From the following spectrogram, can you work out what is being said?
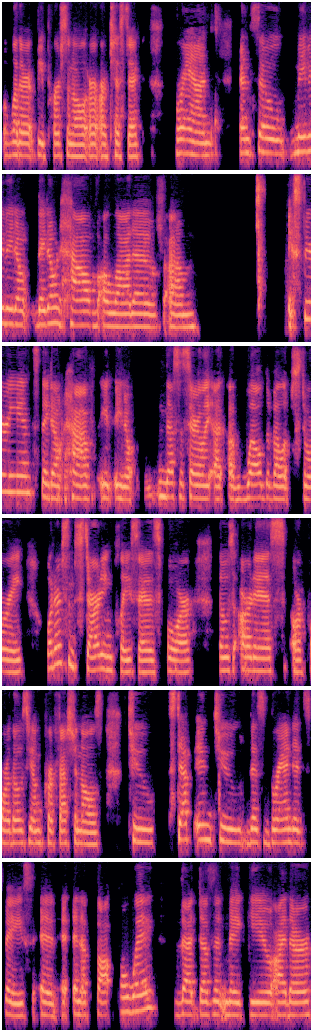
whether it be personal or artistic brand. And so maybe they don't they don't have a lot of um, experience. They don't have you know necessarily a, a well developed story. What are some starting places for those artists or for those young professionals to step into this branded space in, in a thoughtful way that doesn't make you either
